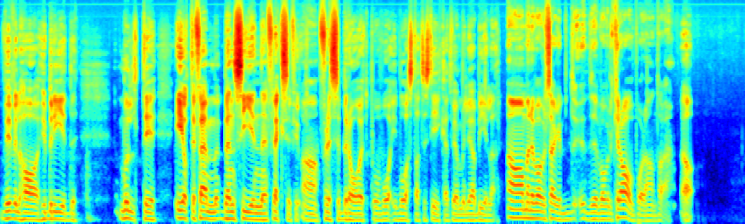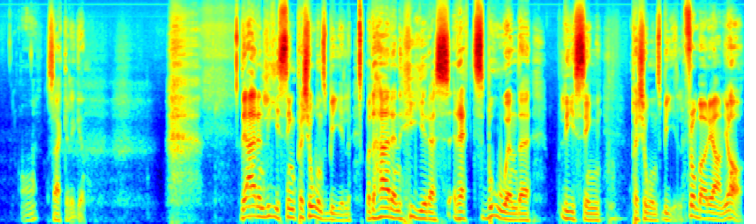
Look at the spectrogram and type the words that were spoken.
vi vill ha hybrid, multi, E85, bensin, flexifuel. Ja. För det ser bra ut på vår, i vår statistik att vi har miljöbilar. Ja, men det var väl säkert, det var väl krav på det antar jag. Ja, Ja. säkerligen. Det är en leasingpersons bil, men det här är en hyresrättsboende leasingpersons bil. Från början, ja. Ja.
